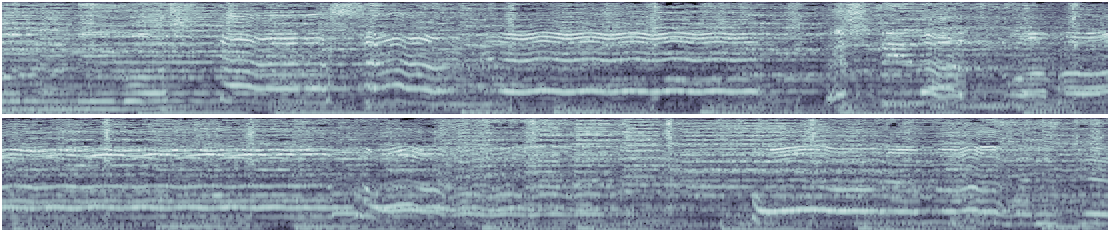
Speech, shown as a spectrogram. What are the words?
conmigo hasta la sangre, destilando amor. Por amarte,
